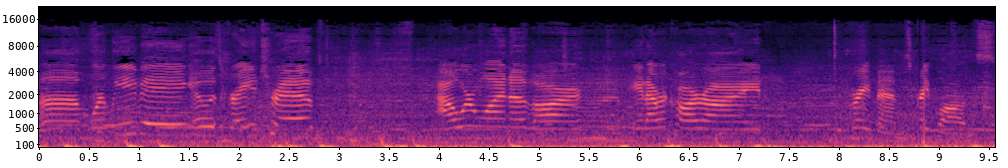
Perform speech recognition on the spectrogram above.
um, we're leaving. It was a great trip. Hour one of our eight-hour car ride. Great memes, great vlogs,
